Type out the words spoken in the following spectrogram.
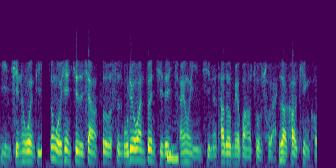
引擎的问题。中国现在即使像俄罗斯五六万吨级的船用引擎呢，它都没有办法做出来，都要靠进口。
